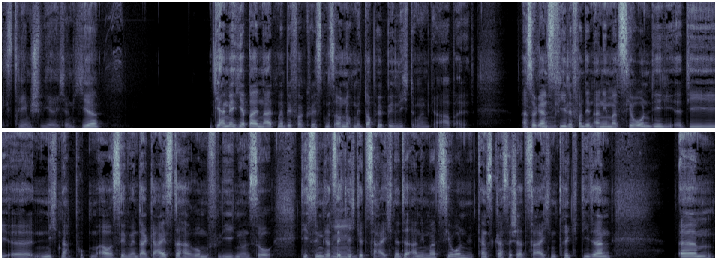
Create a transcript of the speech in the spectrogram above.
extrem schwierig. Und hier, die haben ja hier bei Nightmare Before Christmas auch noch mit Doppelbelichtungen gearbeitet. Also ganz mhm. viele von den Animationen, die, die äh, nicht nach Puppen aussehen, wenn da Geister herumfliegen und so, die sind tatsächlich mhm. gezeichnete Animationen, ganz klassischer Zeichentrick, die dann ähm,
